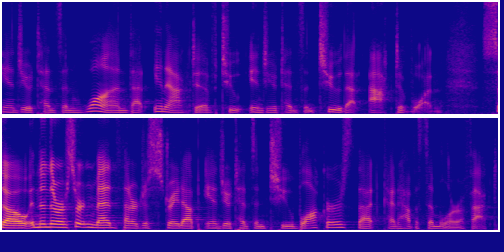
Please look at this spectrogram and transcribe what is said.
angiotensin 1, that inactive, to angiotensin 2, that active one. So, and then there are certain meds that are just straight up angiotensin 2 blockers that kind of have a similar effect.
